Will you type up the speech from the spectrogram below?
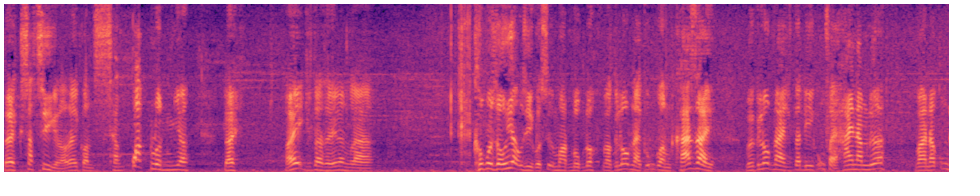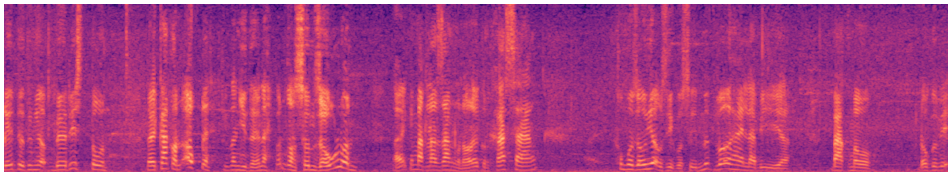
Đây, sắt xi của nó đây, còn sáng quắc luôn nhá. Đây. Đấy, chúng ta thấy rằng là không có dấu hiệu gì của sự mọt mục đâu. Và cái lốp này cũng còn khá dày. Với cái lốp này chúng ta đi cũng phải hai năm nữa. Và nó cũng đến từ thương hiệu Bridgestone. Đây, các con ốc này chúng ta nhìn thấy này, vẫn còn sơn dấu luôn. Đấy, cái mặt la răng của nó đây còn khá sáng không có dấu hiệu gì của sự nứt vỡ hay là bị à, bạc màu đâu quý vị.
